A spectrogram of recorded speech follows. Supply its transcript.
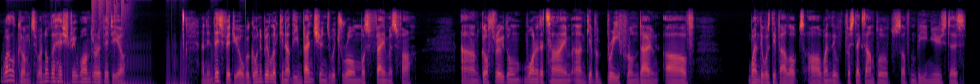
Welcome to another History Wanderer video and in this video we're going to be looking at the inventions which Rome was famous for and go through them one at a time and give a brief rundown of when they was developed or when the first examples of them being used is.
